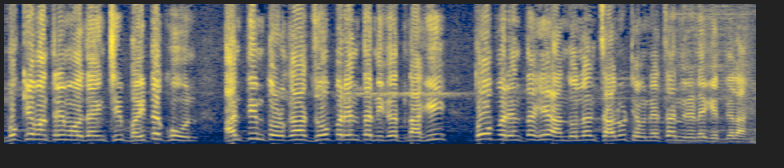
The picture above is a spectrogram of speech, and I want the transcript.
मुख्यमंत्री महोदयांची बैठक होऊन अंतिम तोडगा जोपर्यंत निघत नाही तोपर्यंत हे आंदोलन चालू ठेवण्याचा निर्णय घेतलेला आहे.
